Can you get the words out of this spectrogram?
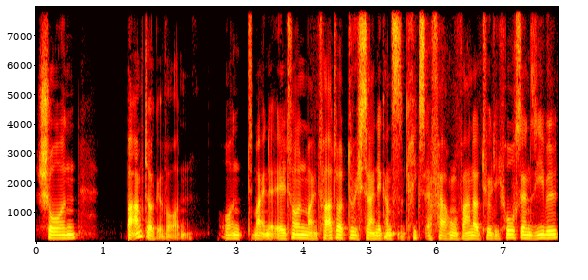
schon Beamter geworden. Und meine Eltern, mein Vater durch seine ganzen Kriegserfahrungen war natürlich hochsensibel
